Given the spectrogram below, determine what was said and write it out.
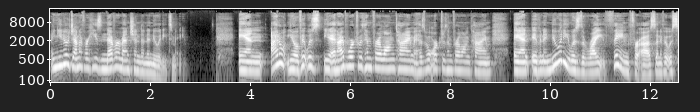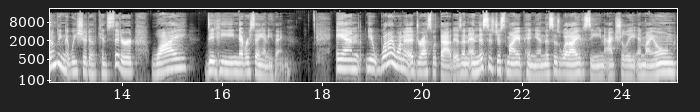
And you know, Jennifer, he's never mentioned an annuity to me. And I don't, you know, if it was, you know, and I've worked with him for a long time, my husband worked with him for a long time. And if an annuity was the right thing for us, and if it was something that we should have considered, why did he never say anything? And you know what I want to address with that is, and, and this is just my opinion. This is what I have seen actually in my own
